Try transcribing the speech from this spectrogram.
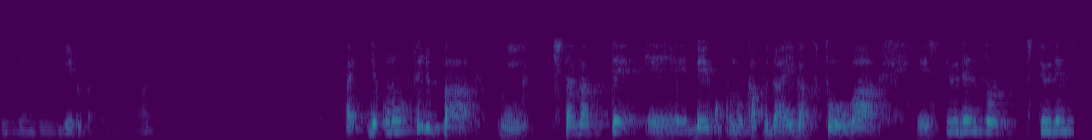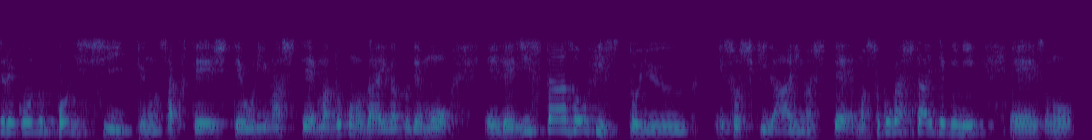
全文見れるかと思います。はい、でこの FERPA にしたがって、えー、米国の各大学等は、え student、student's record policy っていうのを策定しておりまして、まあ、どこの大学でも、え registrar's office という組織がありまして、まあ、そこが主体的に、えー、その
